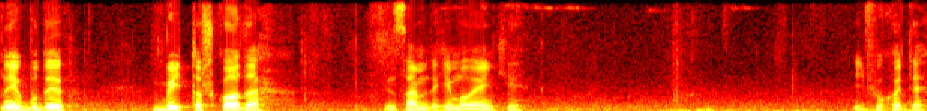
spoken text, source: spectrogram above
ну, як буде бить, то шкода. Він саме такий маленький. Ідь виходьте.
